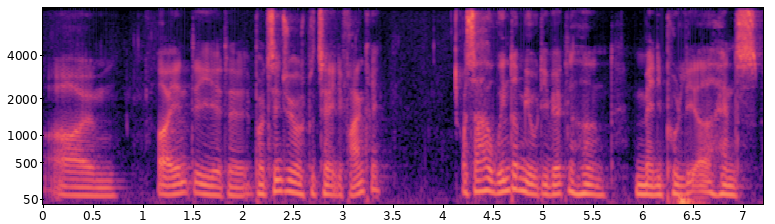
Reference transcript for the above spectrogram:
og, og endte i et, øh, på et sindssygt hospital i Frankrig. Og så har Wintermute i virkeligheden manipuleret hans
